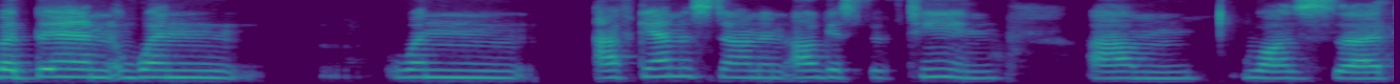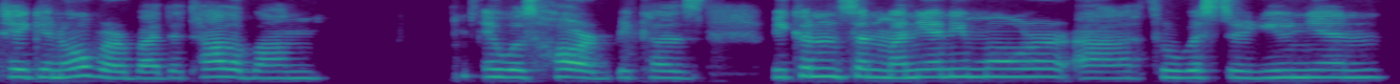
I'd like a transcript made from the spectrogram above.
But then when when Afghanistan in August 15 um, was uh, taken over by the Taliban, it was hard because we couldn't send money anymore uh, through Western Union.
